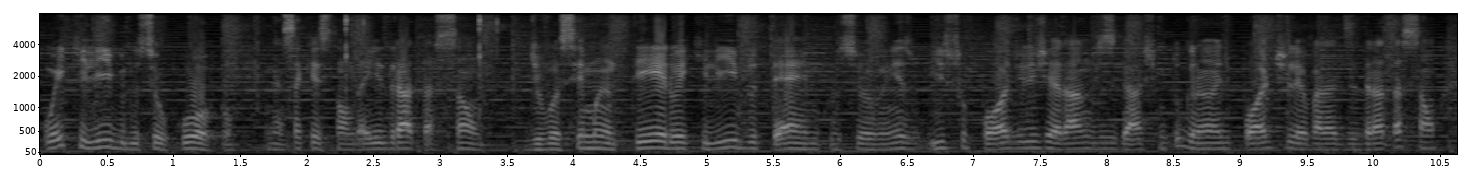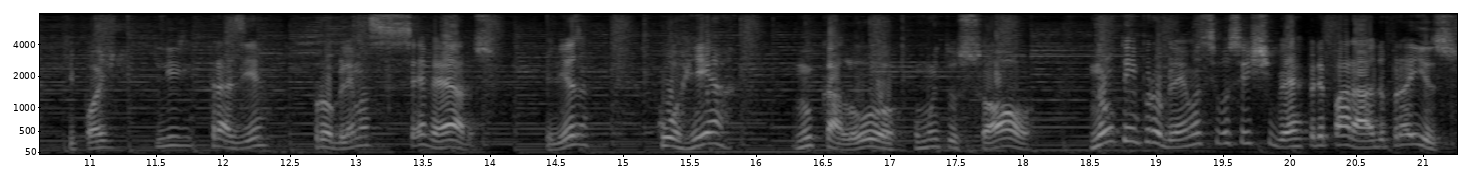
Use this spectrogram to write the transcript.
o equilíbrio do seu corpo nessa questão da hidratação, de você manter o equilíbrio térmico do seu organismo, isso pode lhe gerar um desgaste muito grande, pode te levar à desidratação, que pode lhe trazer problemas severos, beleza? Correr no calor, com muito sol, não tem problema se você estiver preparado para isso.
